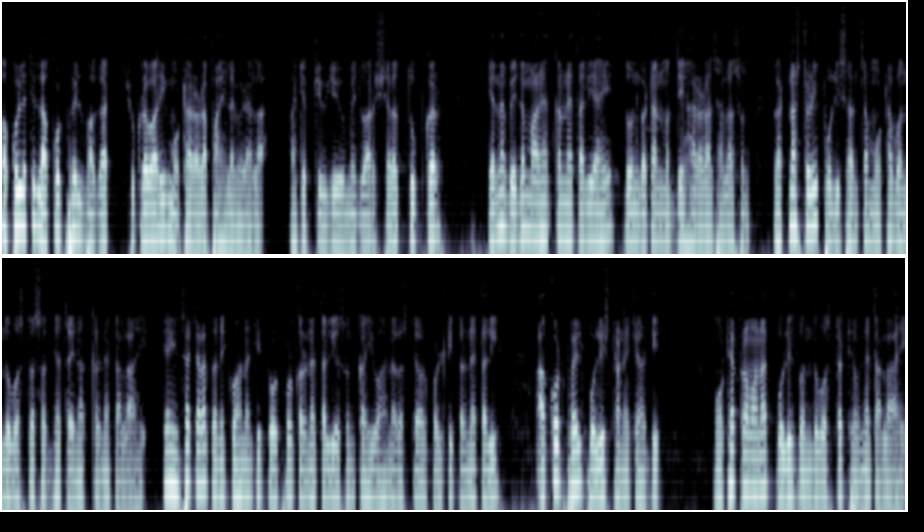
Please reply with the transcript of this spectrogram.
अकोल्यातील अकोटफैल भागात शुक्रवारी मोठा रडा पाहायला मिळाला. भाजपचे विजयी उमेदवार शरद तुपकर यांना बेदम मारहाण करण्यात आली आहे. दोन गटांमध्ये हा रडा झाला असून घटनास्थळी पोलिसांचा मोठा बंदोबस्त सध्या तैनात करण्यात आला आहे. या हिंसाचारात अनेक वाहनांची तोडफोड करण्यात आली असून काही वाहनं रस्त्यावर पलटी करण्यात आली. आकोटफैल पोलीस ठाण्याच्या हद्दीत मोठ्या प्रमाणात पोलीस बंदोबस्त ठेवण्यात आला आहे.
